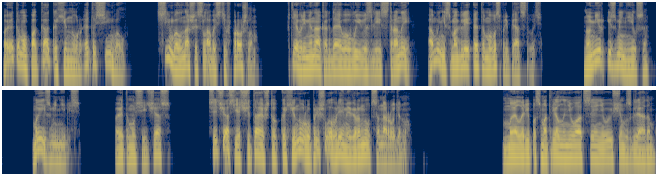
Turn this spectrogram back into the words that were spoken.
Поэтому пока Кахинур — это символ. Символ нашей слабости в прошлом, в те времена, когда его вывезли из страны, а мы не смогли этому воспрепятствовать. Но мир изменился. Мы изменились. Поэтому сейчас Сейчас я считаю, что Кахинуру пришло время вернуться на родину. Мэлори посмотрел на него оценивающим взглядом.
